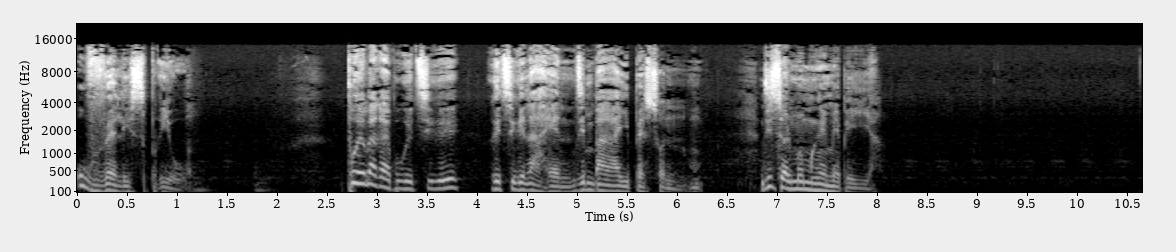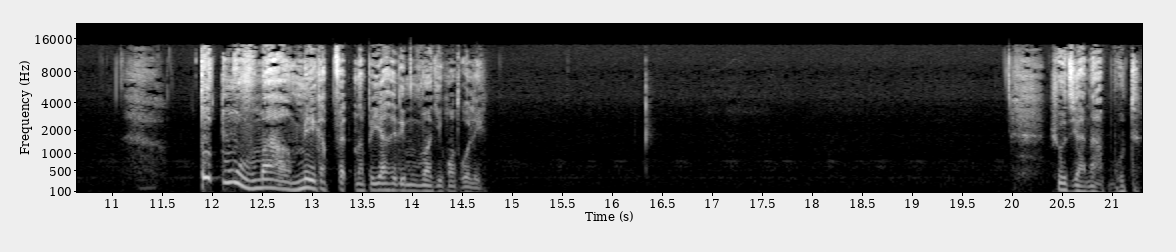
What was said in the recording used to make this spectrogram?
ouvrir l'esprit. Pour un pour retirer, retirer la haine, dis bagaille personne. Dis seulement mes pays. Tout mouvement armé qui fait dans le pays, c'est des mouvements qui sont contrôlés. jodi an ap bout.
